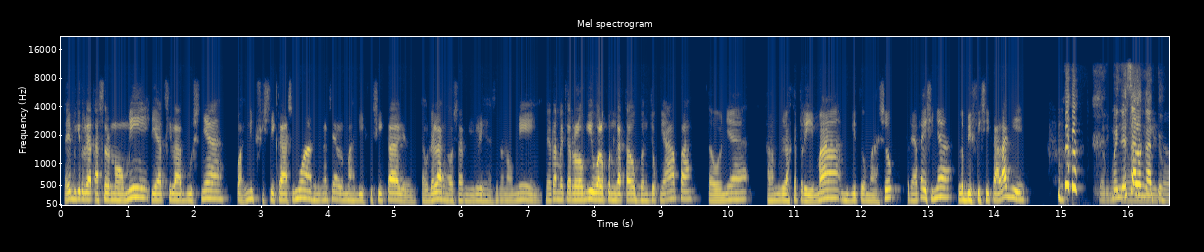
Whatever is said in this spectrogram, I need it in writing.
Tapi begitu lihat astronomi, lihat silabusnya, wah ini fisika semua, sedangkan saya lemah di fisika gitu. Ya udahlah nggak usah milih astronomi. Ternyata meteorologi walaupun nggak tahu bentuknya apa, tahunya alhamdulillah keterima, begitu masuk ternyata isinya lebih fisika lagi. Dari Menyesal nggak tuh? itu.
